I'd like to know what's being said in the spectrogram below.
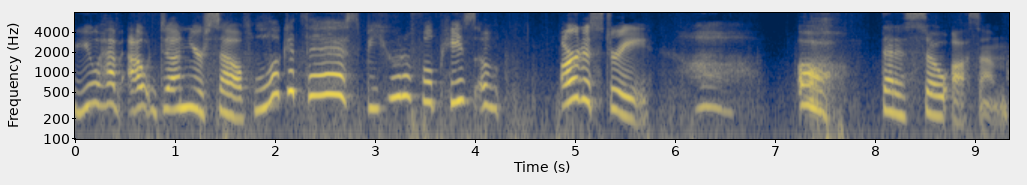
you have outdone yourself. Look at this beautiful piece of artistry. Oh, that is so awesome.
